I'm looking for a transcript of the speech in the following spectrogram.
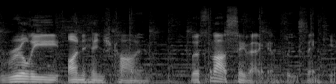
really unhinged comment. Let's not say that again, please. Thank you.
